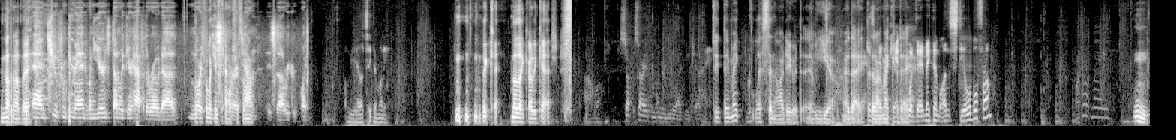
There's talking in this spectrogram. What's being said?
There's nothing up there. And two from command. When you're done with your half of the road, uh, northeast for like a cache corner of town something. is uh, recruit point. Oh yeah, let's take their money. okay, not that kind of cash. So, sorry if I'm underutilizing you, Chad. Dude, they make less than I do a year, a day, Doesn't that I make a day. What did that make them unstealable from? Mm.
